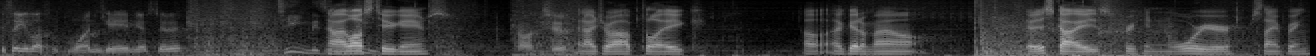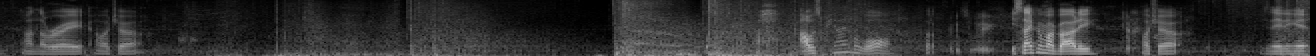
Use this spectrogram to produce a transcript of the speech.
You say you lost one game yesterday? Your team is No, I lost two games. Two. And I dropped like a, a good amount. Yeah, this guy is freaking warrior sniping on the right. Watch out. Ah, I was behind the wall. Fuck. He's weak. He's sniping my body. Watch out. He's nading it.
